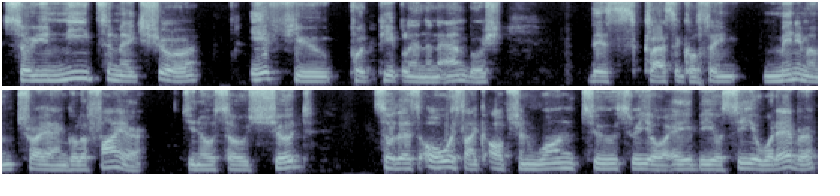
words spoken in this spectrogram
so you need to make sure if you put people in an ambush this classical thing minimum triangular fire you know so should so there's always like option one, two, three, or A, B, or C, or whatever.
